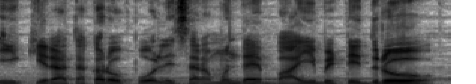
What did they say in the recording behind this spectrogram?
ಈ ಕಿರಾತಕರು ಪೊಲೀಸರ ಮುಂದೆ ಬಾಯಿ ಬಿಟ್ಟಿದ್ರು.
